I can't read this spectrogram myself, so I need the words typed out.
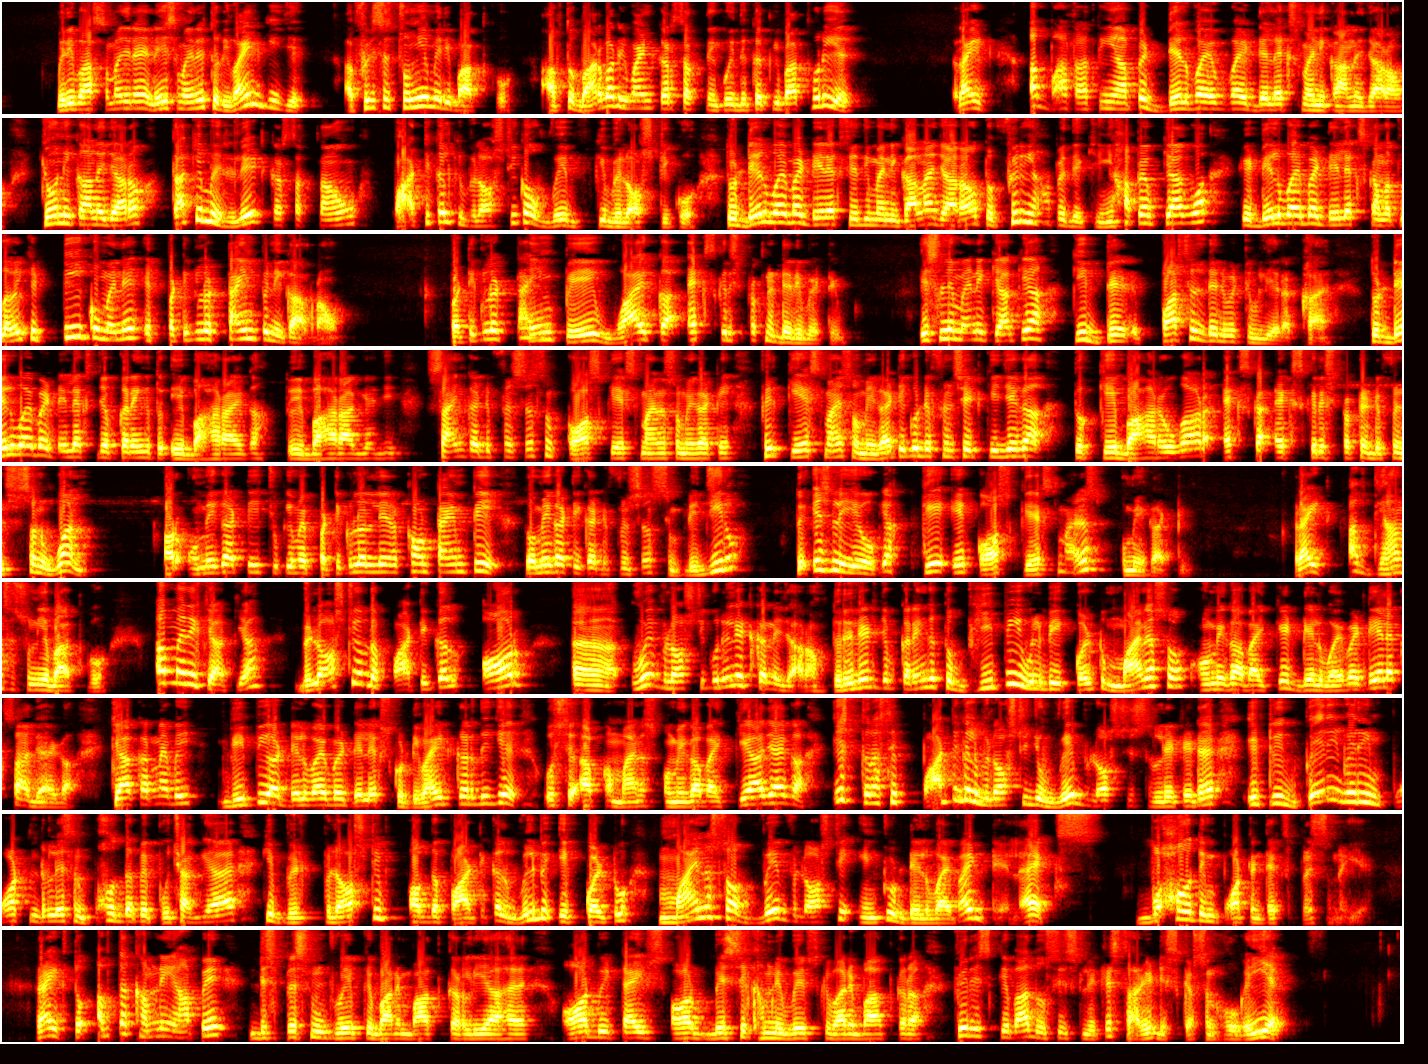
मेरी बात समझ रहे हैं, नहीं समझ रहे तो रिवाइंड कीजिए। अब फिर से सुनिए मेरी बात को। आप तो बार बार रिवाइंड कर सकते हैं, कोई दिक्कत की बात रही है। राइट अब बात आती है यहाँ पे del y by del x मैं निकालने जा रहा हूँ। क्यों निकालने जा रहा हूँ? ताकि मैं रिलेट कर सकता हूँ पार्टिकल की वेलोसिटी का वेव की वेलोसिटी को। तो del y by del x यदि मैं निकालना जा रहा हूँ तो फिर यहाँ पे देखिए, यहाँ पे अब क्या हुआ कि del y by del x का मतलब है कि टी को मैंने एक पर्टिकुलर टाइम पे निकाल रहा हूँ। पर्टिकुलर टाइम पे वाई का एक्स के रिस्पेक्ट में डेरिवेटिव इसलिए मैंने क्या किया कि पार्शियल डेरिवेटिव लिए रखा है। तो del y by del x जब करेंगे तो ए बाहर आएगा। तो ए बाहर आ गया जी। साइन का differentiation cos k x minus omega t फिर k x minus omega t को डिफ्रेंशिएट कीजिएगा तो के बाहर होगा और एक्स का एक्स के रिस्पेक्ट डिफ्रेंशिएशन वन और ओमेगा टी चूँकि मैं पर्टिकुलर ले रखा हूँ टाइम टी तो ओमेगा टी का डिफ्रेंशिएशन सिंपली ज़ीरो तो इसलिए हो गया k A cos k x minus omega t right अब ध्यान से सुनिए बात को। अब मैंने क्या किया? वेलोसिटी ऑफ़ द पार्टिकल और वे वेलोसिटी को रिलेट करने जा रहा हूँ। तो रिलेट जब करेंगे तो v p will be equal to minus of omega by k del y by del x आ जाएगा। क्या करना है भाई? वीपी और del y by del x को डिवाइड कर दीजिए, उससे आपका माइनस ओमेगा बाई के आ जाएगा। इस तरह से पार्टिकल वेलोसिटी जो वेव वेलोसिटी से रिलेटेड है it is very very important relation बहुत दफे पूछा गया है कि velocity of the particle will be equal to minus of wave velocity into del y by del x बहुत इंपॉर्टेंट एक्सप्रेशन है ये। राइट तो अब तक हमने यहाँ पे डिस्प्लेसमेंट वेव के बारे में बात कर लिया है, और भी टाइप्स और बेसिक हमने वेव्स के बारे में बात करा। फिर इसके बाद उसी से रिलेटेड सारी डिस्कशन हो गई है।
